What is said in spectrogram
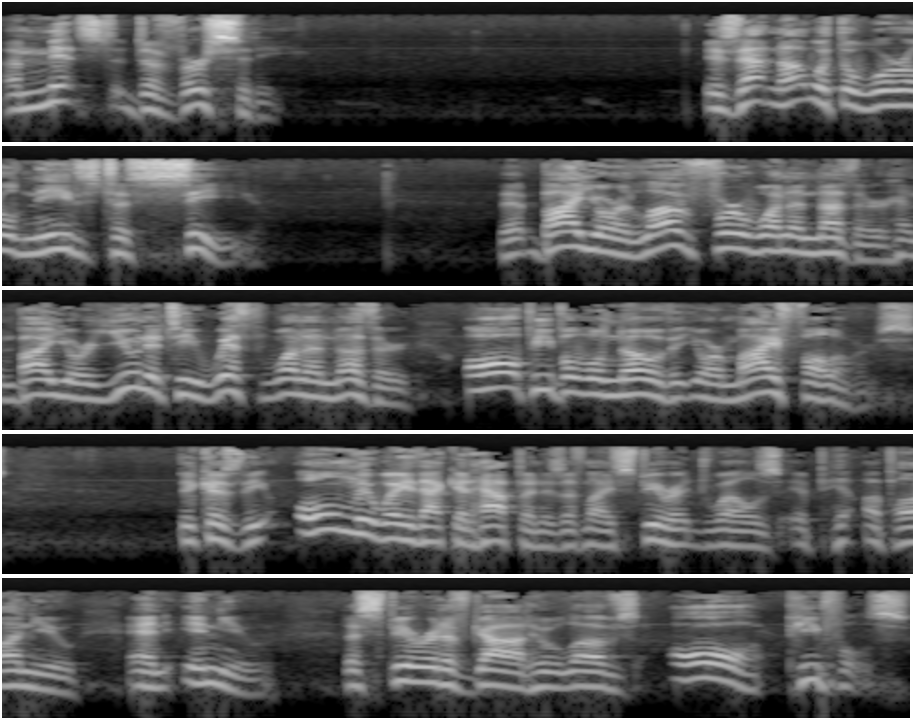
amidst diversity. Is that not what the world needs to see? That by your love for one another and by your unity with one another, all people will know that you're my followers. Because the only way that could happen is if my spirit dwells upon you and in you the Spirit of God who loves all peoples.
